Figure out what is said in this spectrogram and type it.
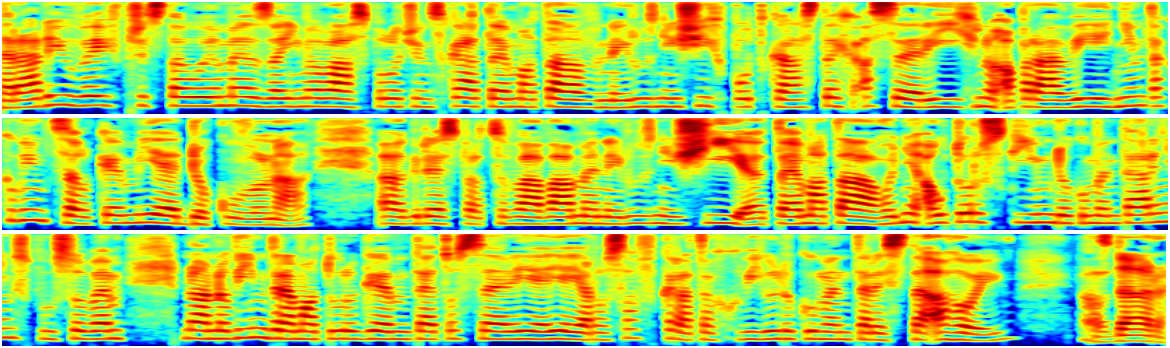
Na rádiu Wave představujeme zajímavá společenská témata v nejrůznějších podcastech a sériích, no a právě jedním takovým celkem je Dokuvlna, kde zpracováváme nejrůznější témata hodně autorským dokumentárním způsobem. No a novým dramaturgem této série je Jaroslav Kratochvíl, dokumentarista. Ahoj. Nazdar.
